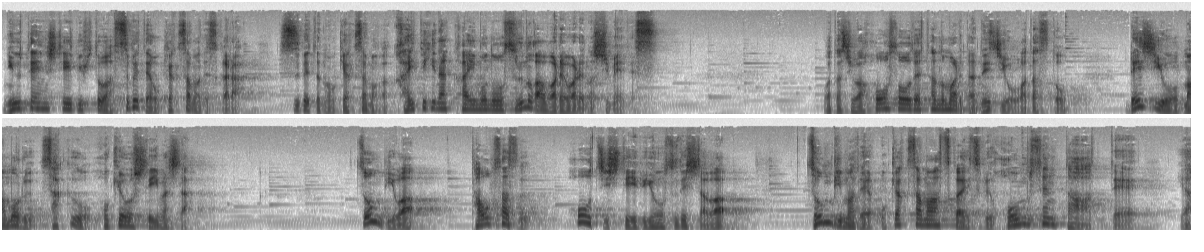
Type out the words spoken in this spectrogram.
入店している人は全てお客様ですから、全てのお客様が快適な買い物をするのが我々の使命です。私は放送で頼まれたネジを渡すと、レジを守る柵を補強していました。ゾンビは倒さず放置している様子でしたが、ゾンビまでお客様扱いするホームセンターって優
